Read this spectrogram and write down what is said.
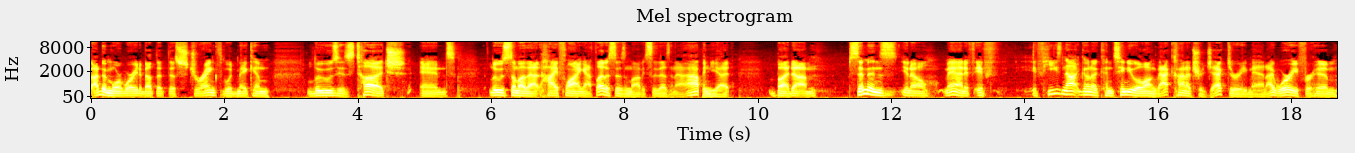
I've been more worried about that the strength would make him lose his touch and lose some of that high flying athleticism. Obviously, doesn't happen yet. But um, Simmons, you know, man, if if if he's not going to continue along that kind of trajectory, man, I worry for him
